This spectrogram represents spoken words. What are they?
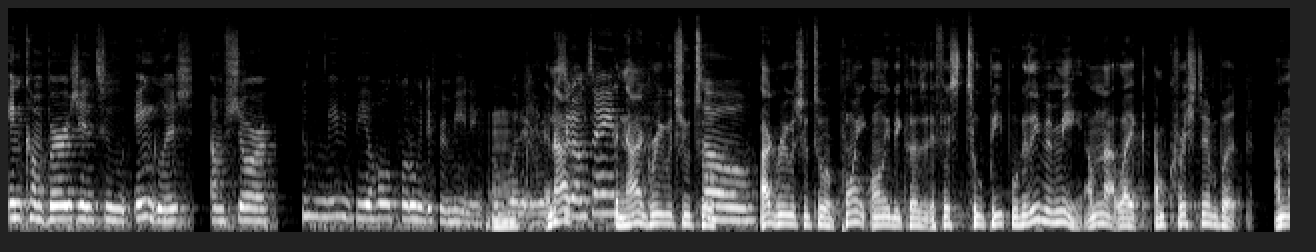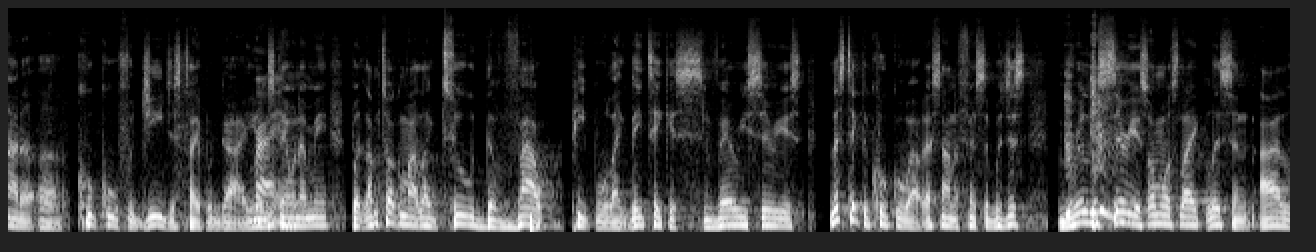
in conversion to English, I'm sure maybe be a whole totally different meaning of mm-hmm. what it really. And you I, see what I'm saying? And I agree with you to. So- I agree with you to a point only because if it's two people, because even me, I'm not like I'm Christian, but I'm not a, a cuckoo for Jesus type of guy. You Right. understand what I mean? But I'm talking about like two devout people. Like they take it very serious. Let's take the cuckoo out. That sounds offensive, but just really serious. Almost like, listen, I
